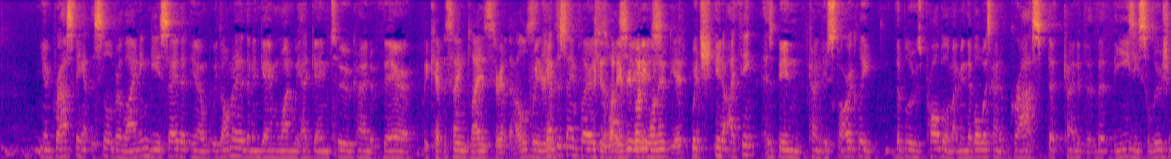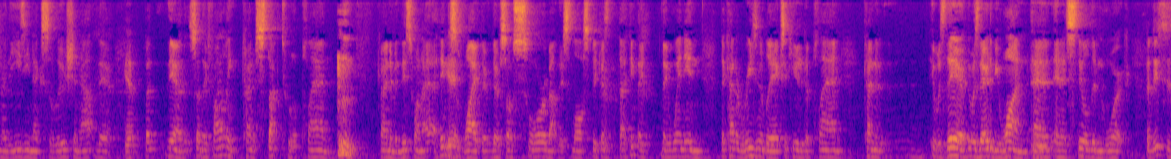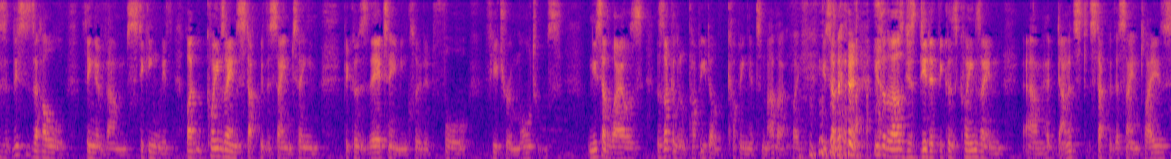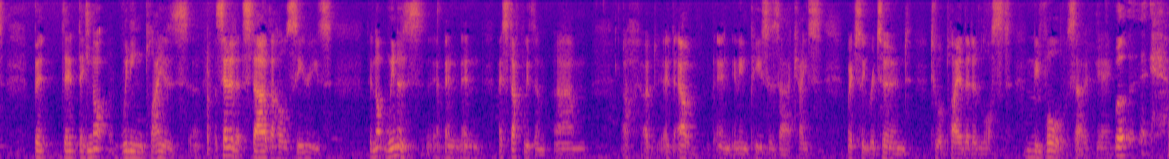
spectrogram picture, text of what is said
you know, grasping at the silver lining? Do you say that you know we dominated them in game one, we had game two kind of there? We kept the same players throughout the whole series. We kept the same players, which is what everybody series, wanted. Yeah, Which you know I think has been kind of historically the Blues' problem. I mean, they've always kind of grasped at kind of the, the, the easy solution or the easy next solution out there. yeah, But yeah, so they finally kind of stuck to a plan. Kind of in this one, I think this Yeah. is why they're, they're so sore about this loss because I think they, they went in, they kind of reasonably executed a plan. Kind of, it was there, it was there to be won, and, and it still didn't work. But this is this is the whole thing of um, sticking with like Queensland stuck with the same team because their team included four future immortals. New South Wales there's like a little puppy dog copying its mother. Like New South, New South Wales just did it because Queensland um, had done it, st- stuck with the same players, but they're, they're not winning players. Uh, I said it at the start of the whole series. They're not winners, and, and they stuck with them. Um, oh, I- our, and, and in Pearce's uh, case, we actually returned to a player that had lost Mm. before. So yeah, Well,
